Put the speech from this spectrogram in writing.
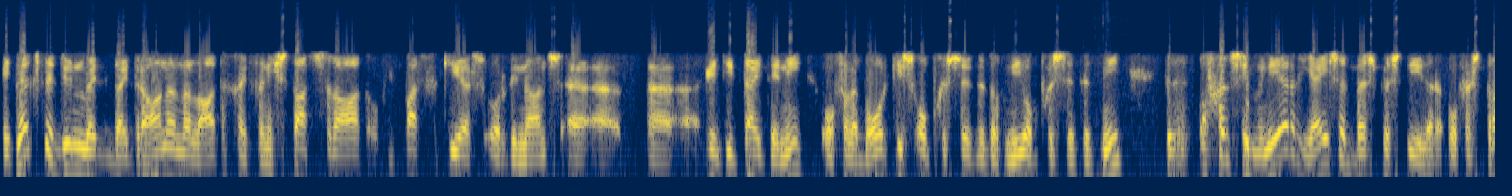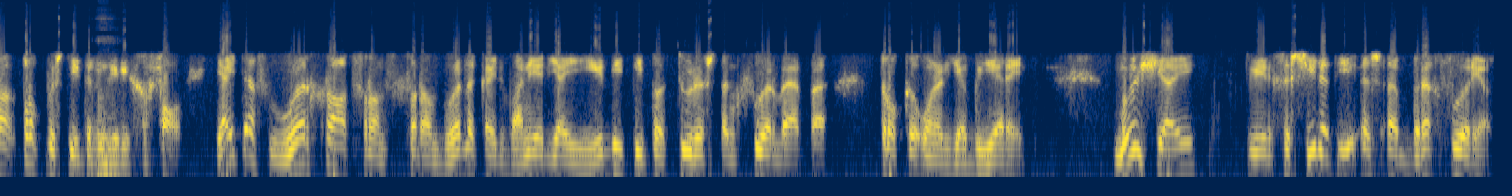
het niks te doen met bydraende nalatigheid van die stadsraad of die padverkeersordonnans uh uh, uh entiteite nie of hulle bordjies opgesit het of nie opgesit het nie. Of gaan sê meneer, jy's 'n busbestuurder of 'n trokbestuurder in hierdie geval. Jy het 'n hoër graad van verantwoordelikheid wanneer jy hierdie tipe toerusting voorwerpe trokke onder jou beheer het. Moes jy jy gesien het hier is 'n brug voor jou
